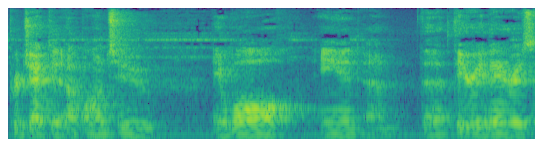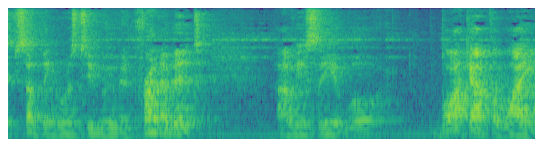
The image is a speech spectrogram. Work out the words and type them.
projected up onto a wall. And um, the theory there is if something was to move in front of it, obviously it will block out the light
